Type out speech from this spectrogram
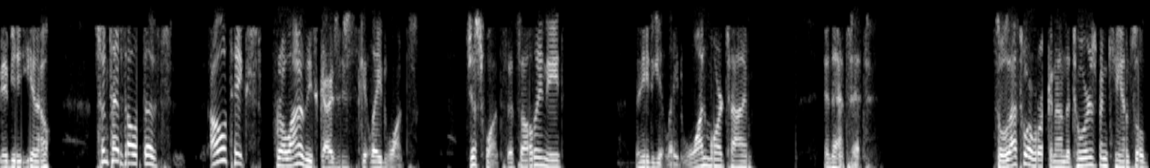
maybe you know, sometimes all it does, all it takes for a lot of these guys is just to get laid once, just once. That's all they need. They need to get laid one more time, and that's it. So that's what we're working on. The tour has been canceled.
